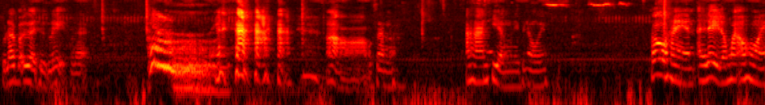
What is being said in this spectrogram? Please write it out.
คนแรกบอกเอ้ยถึงเลขคนแรก อ๋อบอกสันเนาะอาหารเที่ยงวันนี้พี่น้อยโทรให้อันไอเล่ลงมาเอาหอย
